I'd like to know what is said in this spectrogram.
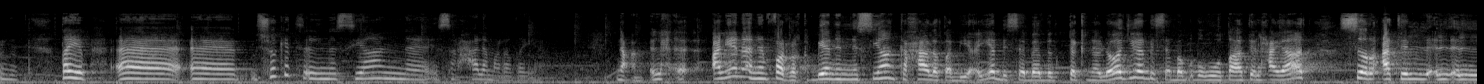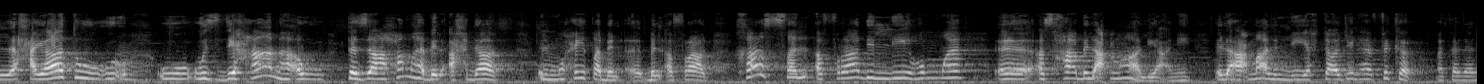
مهم. طيب آه آه شو وقت النسيان يصير حالة مرضية؟ نعم. علينا أن نفرق بين النسيان كحالة طبيعية بسبب التكنولوجيا بسبب ضغوطات الحياة سرعة ال- ال- الحياة وازدحامها أو تزاحمها بالأحداث المحيطة بال- بالأفراد خاصة الأفراد اللي هم آه، أصحاب الأعمال يعني الأعمال اللي يحتاج لها فكر مثلا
